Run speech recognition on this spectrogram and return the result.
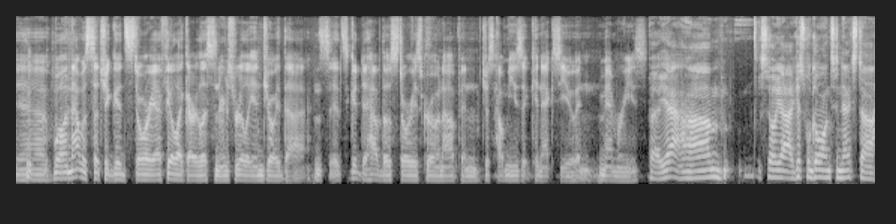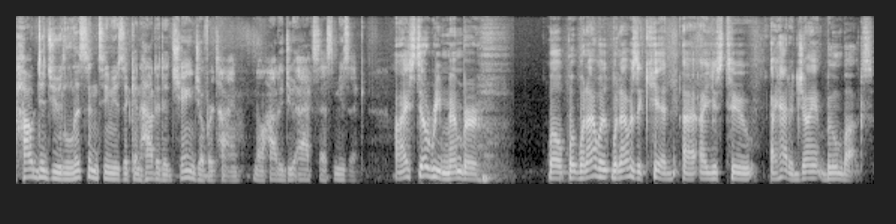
yeah. Well, and that was such a good story. I feel like our listeners really enjoyed that. It's, it's good to have those stories growing up and just how music connects you and memories. But yeah, um, so yeah, I guess we'll go on to next. Uh, how did you listen to music, and how did it change over time? You know, how did you access music? I still remember. Well, but when I was when I was a kid, I, I used to. I had a giant boombox,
